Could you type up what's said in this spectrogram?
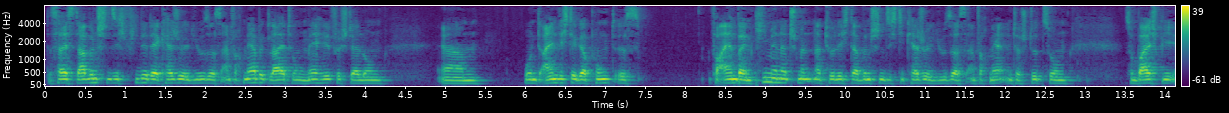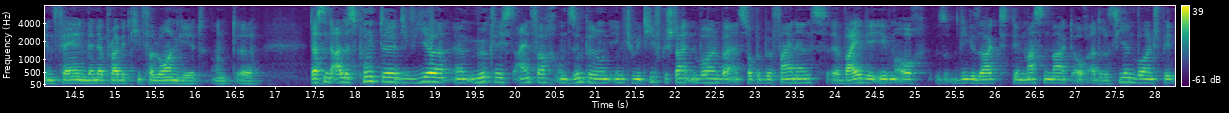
Das heißt, da wünschen sich viele der Casual-Users einfach mehr Begleitung, mehr Hilfestellung. Ähm, und ein wichtiger Punkt ist, vor allem beim Key-Management natürlich, da wünschen sich die Casual-Users einfach mehr Unterstützung, zum Beispiel in Fällen, wenn der Private Key verloren geht. Und äh, das sind alles Punkte, die wir äh, möglichst einfach und simpel und intuitiv gestalten wollen bei Unstoppable Finance, äh, weil wir eben auch, wie gesagt, den Massenmarkt auch adressieren wollen, spät,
